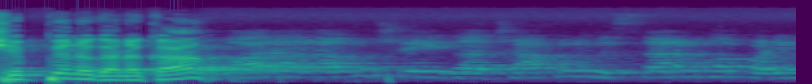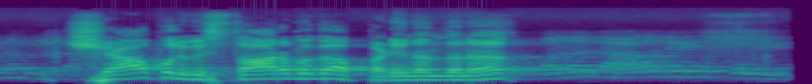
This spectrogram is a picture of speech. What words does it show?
చెప్పాను గనుక చేపలు విస్తారముగా పడినందున వల లాగలేకపోయి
